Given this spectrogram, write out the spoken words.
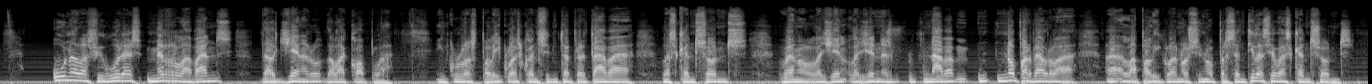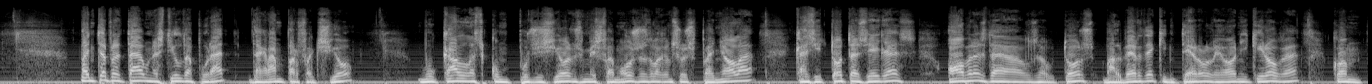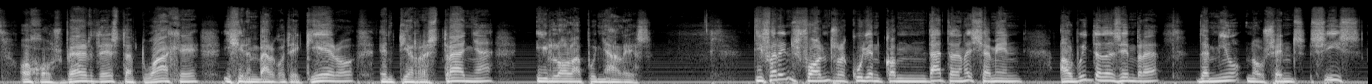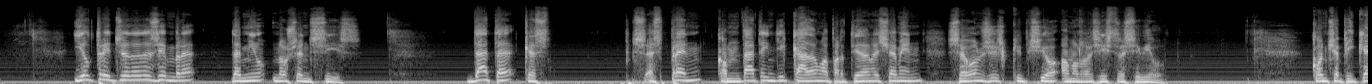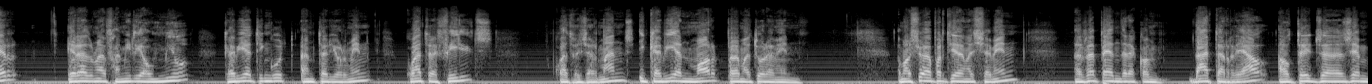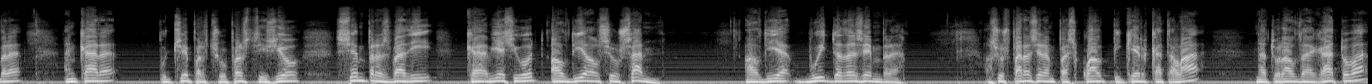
una de les figures més relevants del gènere de la copla inclús les pel·lícules quan s'interpretava les cançons bueno, la, gent, la gent anava no per veure la, eh, la pel·lícula no, sinó per sentir les seves cançons va interpretar un estil depurat de gran perfecció vocal les composicions més famoses de la cançó espanyola, quasi totes elles obres dels autors Valverde, Quintero, León i Quiroga, com Ojos Verdes, Tatuaje, y sin embargo te quiero, En tierra extraña i Lola Puñales. Diferents fonts recullen com data de naixement el 8 de desembre de 1906 i el 13 de desembre de 1906 data que es, es pren com data indicada en la partida de naixement segons inscripció amb el registre civil. Concha Piquer era d'una família humil que havia tingut anteriorment quatre fills, quatre germans, i que havien mort prematurament. Amb la seva partida de naixement es va prendre com data real el 13 de desembre, encara, potser per superstició, sempre es va dir que havia sigut el dia del seu sant, el dia 8 de desembre. Els seus pares eren Pasqual Piquer Català, natural de Gàtova,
